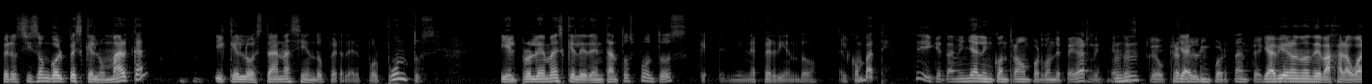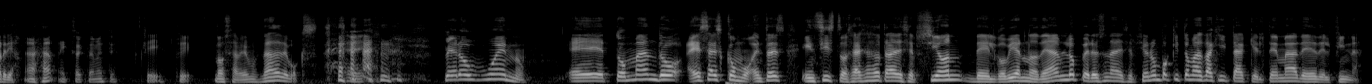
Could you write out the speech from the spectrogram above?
pero sí son golpes que lo marcan y que lo están haciendo perder por puntos. Y el problema es que le den tantos puntos que termine perdiendo el combate. Sí, que también ya le encontraron por dónde pegarle. Eso es creo, creo Ya- que lo importante. Ya vieron dónde baja la guardia. Ajá, exactamente. Sí, sí. No sabemos nada de box. Eh, Pero bueno, eh, tomando, esa es como, entonces, insisto, o sea, esa es otra decepción del gobierno de AMLO, pero es una decepción un poquito más bajita que el tema de Delfina.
